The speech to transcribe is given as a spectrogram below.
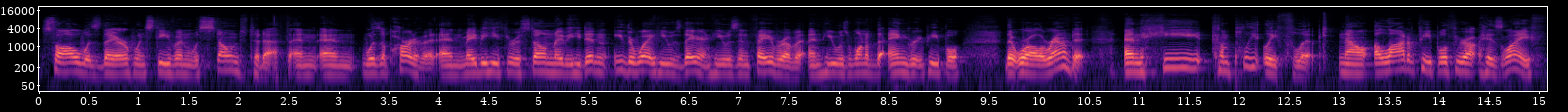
Saul was there when Stephen was stoned to death and, and was a part of it. And maybe he threw a stone, maybe he didn't. Either way, he was there and he was in favor of it. And he was one of the angry people that were all around it. And he completely flipped. Now, a lot of people throughout his life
